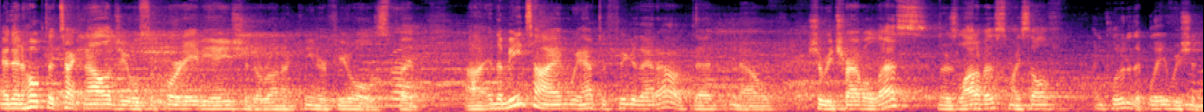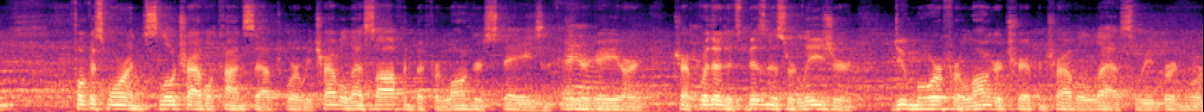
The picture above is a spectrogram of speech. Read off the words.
And then hope that technology will support aviation to run on cleaner fuels. Right. But uh, in the meantime, we have to figure that out. That you know, should we travel less? There's a lot of us, myself included that believe we should focus more on slow travel concept where we travel less often but for longer stays and aggregate yeah. our trip, yeah. whether it's business or leisure, do more for a longer trip and travel less so we burn more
